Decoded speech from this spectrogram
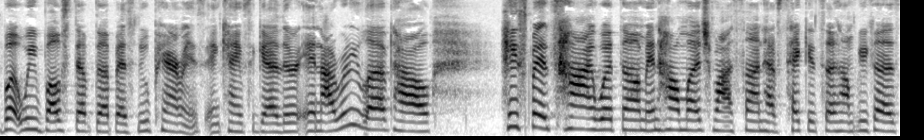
but we both stepped up as new parents and came together. And I really loved how he spent time with them and how much my son has taken to him because.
